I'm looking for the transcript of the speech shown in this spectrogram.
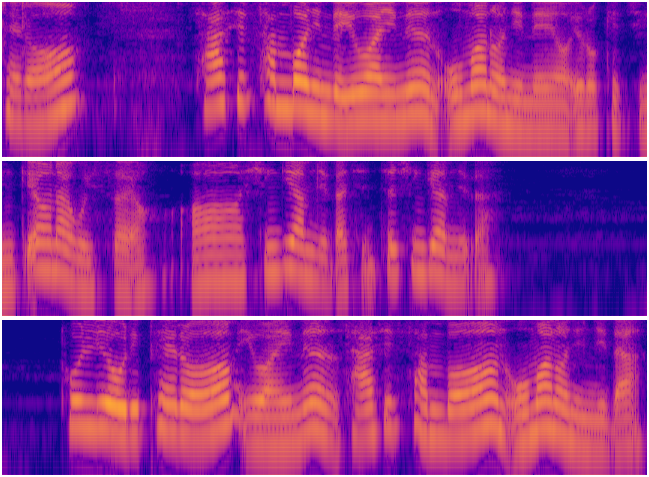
페럼 43번인데 이 아이는 5만 원이네요. 이렇게 지금 깨어나고 있어요. 아, 신기합니다. 진짜 신기합니다. 폴리오리 페럼 이 아이는 43번 5만 원입니다.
